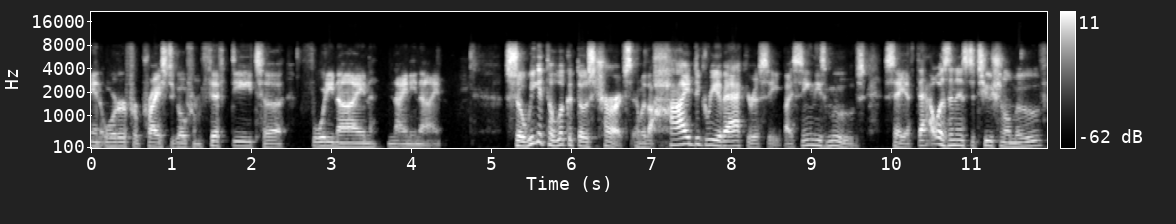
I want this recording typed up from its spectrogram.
in order for price to go from 50 to 49.99. So we get to look at those charts and with a high degree of accuracy by seeing these moves say if that was an institutional move,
